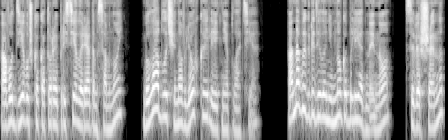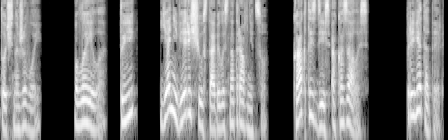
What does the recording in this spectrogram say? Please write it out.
А вот девушка, которая присела рядом со мной, была облачена в легкое летнее платье. Она выглядела немного бледной, но совершенно точно живой. «Лейла, ты?» Я неверяще уставилась на травницу. «Как ты здесь оказалась?» «Привет, Адель».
